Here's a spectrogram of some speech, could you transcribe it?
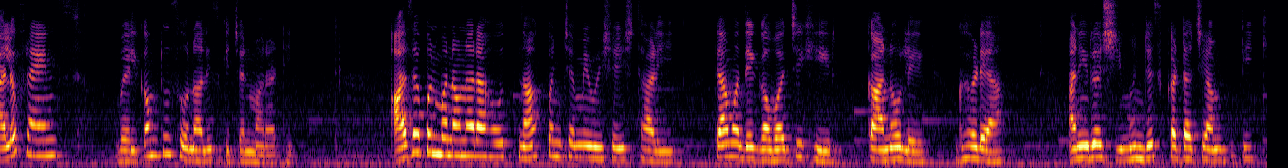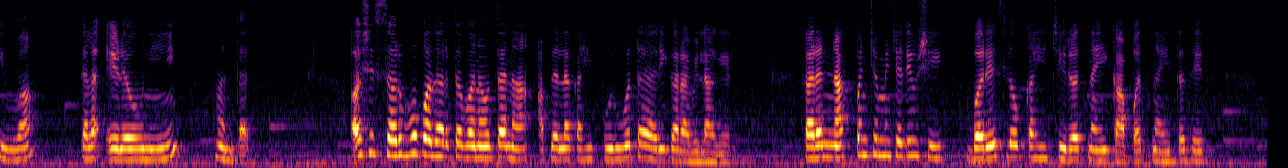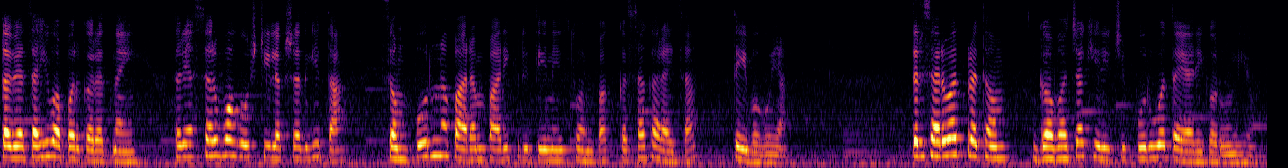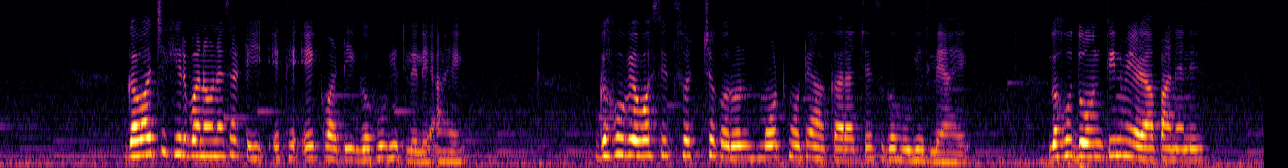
Hello friends welcome to Sonali's kitchen Marathi आज आपण बनवणार आहोत नागपंचमी विशेष थाळी त्यामध्ये गव्हाची खीर कानोले घड्या आणि रशी म्हणजेच कटाची आमटी किंवा त्याला एडवणीही म्हणतात. असे सर्व पदार्थ बनवताना आपल्याला काही पूर्वतयारी करावी लागेल. कारण नागपंचमीच्या दिवशी बरेच लोक काही चिरत नाही कापत नाही तसेच तव्याचाही वापर करत नाही. तर या सर्व गोष्टी लक्षात घेता संपूर्ण पारंपरिक रीतीने स्वयंपाक कसा करायचा ते बघूया. तर सर्वात प्रथम गव्हाच्या खिरीची पूर्वतयारी करून घेऊ. गव्हाची खीर बनवण्यासाठी येथे एक वाटी गहू घेतलेले आहे. गहू व्यवस्थित स्वच्छ करून मोठमोठ्या आकाराचेच गहू घेतले आहे. गहू दोन तीन वेळा पाण्याने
